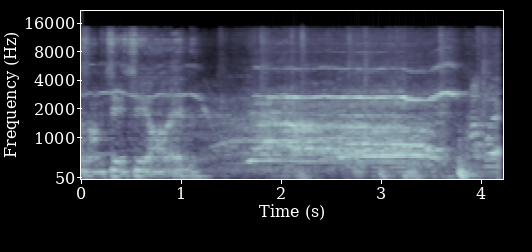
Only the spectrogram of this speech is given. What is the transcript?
course I'm T.T. Allen.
